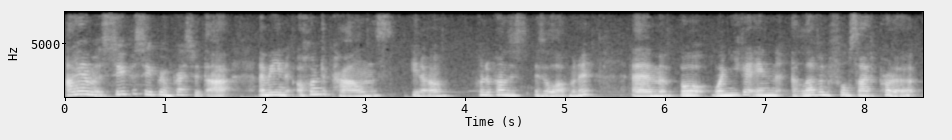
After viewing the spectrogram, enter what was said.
I am super super impressed with that. I mean a hundred pounds you know hundred pounds is, is a lot of money um, but when you get in 11 full-size product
